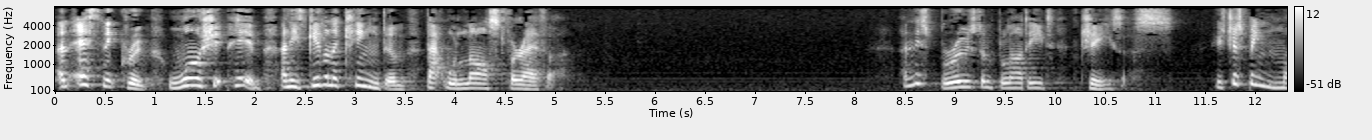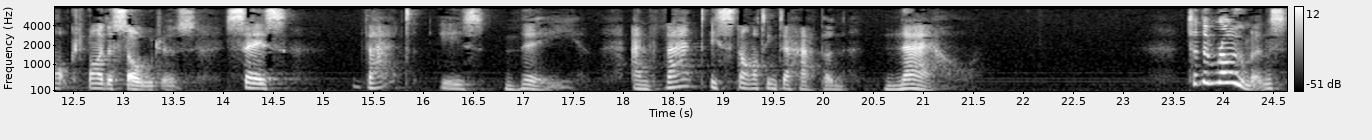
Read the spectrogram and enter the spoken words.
and ethnic group worship him. And he's given a kingdom that will last forever. And this bruised and bloodied Jesus, who's just been mocked by the soldiers, says, that is me. And that is starting to happen now. To the Romans,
